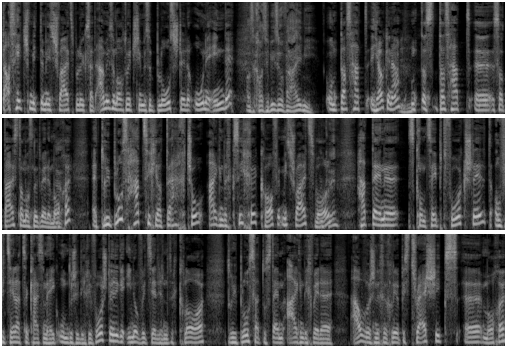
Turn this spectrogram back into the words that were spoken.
das hättest du mit der Miss Schweiz blöd gesagt auch müssen machen. Du hättest die müssen bloßstellen ohne Ende. also quasi bis auf eine. Und das hat, ja genau, und das, das hat äh, Satellites damals nicht wollen machen. Äh, 3 Plus hat sich ja recht schon eigentlich gesichert gehabt für die Miss Schweiz-Wahl. Okay. Hat denen das Konzept vorgestellt. Offiziell hat es dann geheißen, man hat unterschiedliche Vorstellungen. Inoffiziell ist natürlich klar, 3 Plus hat aus dem eigentlich wollen auch wahrscheinlich ein bisschen etwas Trashiges äh, machen.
